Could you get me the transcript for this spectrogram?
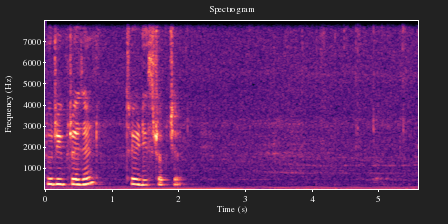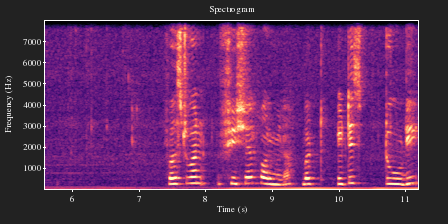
to represent 3D structure. First one Fischer formula but it is 2D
